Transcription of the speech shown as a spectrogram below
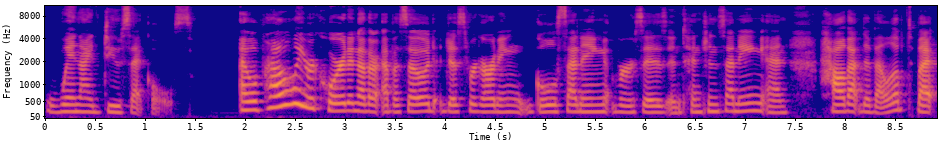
when I do set goals. I will probably record another episode just regarding goal setting versus intention setting and how that developed. But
